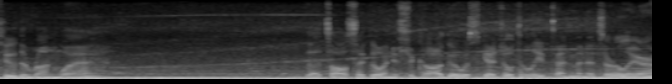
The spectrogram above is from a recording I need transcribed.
to the runway. That's also going to Chicago, was scheduled to leave 10 minutes earlier.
